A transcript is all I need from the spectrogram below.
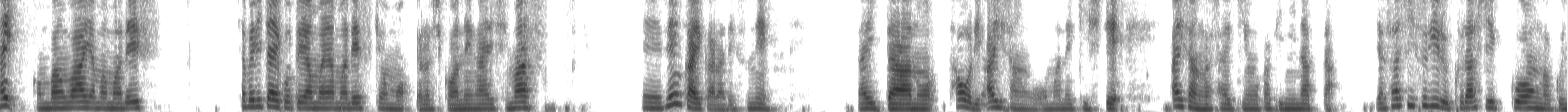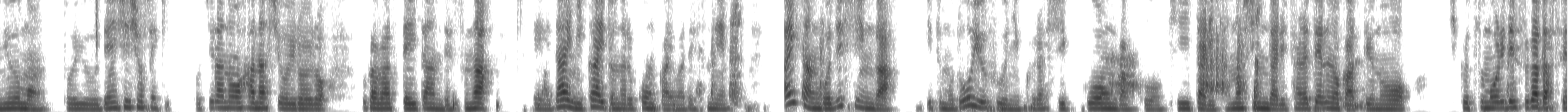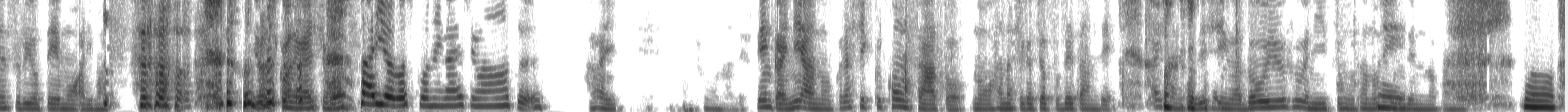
はい、こんばんは、山間です。喋りたいこと山々です。今日もよろしくお願いします。えー前回からですね、ライターのタオリ愛さんをお招きして、愛さんが最近お書きになった、優しすぎるクラシック音楽入門という電子書籍、こちらのお話をいろいろ伺っていたんですが、えー第2回となる今回はですね、愛さんご自身がいつもどういうふうにクラシック音楽を聴いたり楽しんだりされてるのかっていうのを聞くつもりですが脱線する予定もあります。よろしくお願いします。はい、よろしくお願いします。はい。そうなんです。前回ね、あのクラシックコンサートのお話がちょっと出たんで、愛さんご自身はどういうふうにいつも楽しんでるのかな。うん、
